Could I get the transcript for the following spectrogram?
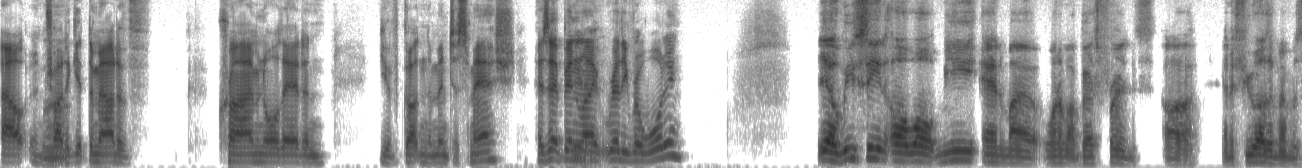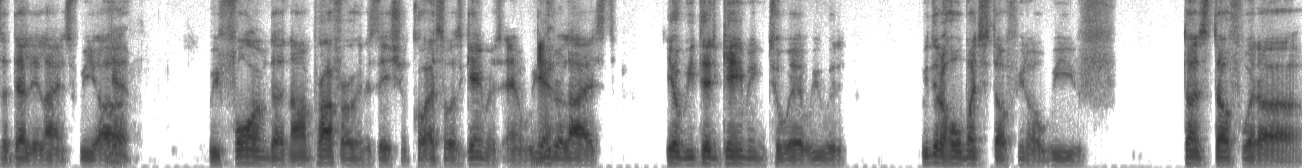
out and try Mhm. to get them out of crime and all that, and you've gotten them into Smash. Has that been Yeah. like really rewarding? Yeah, we've seen. Oh well, me and my one of my best friends, uh, and a few other members of Deadly Alliance. We uh, yeah, we formed a nonprofit organization called SOS Gamers, and we Yeah. utilized, yeah, we did gaming to where we would, we did a whole bunch of stuff. You know, we've done stuff with uh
